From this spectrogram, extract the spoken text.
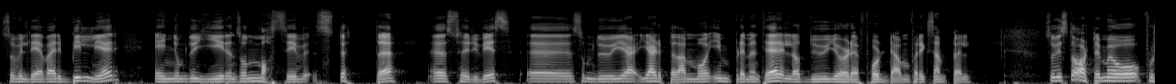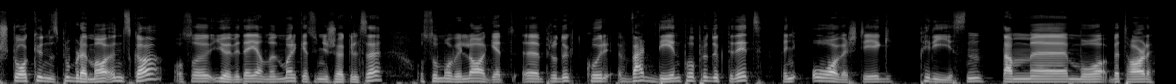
så vil det være billigere enn om du gir en sånn massiv støtte, eh, service, eh, som du hjelper dem å implementere, eller at du gjør det for dem, f.eks. Så vi starter med å forstå kundens problemer og ønsker, og så gjør vi det gjennom en markedsundersøkelse. Og så må vi lage et eh, produkt hvor verdien på produktet ditt den overstiger prisen de eh, må betale.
